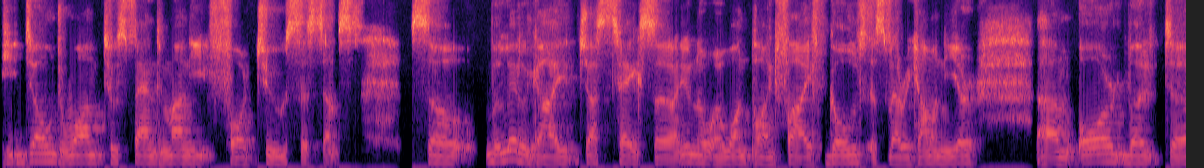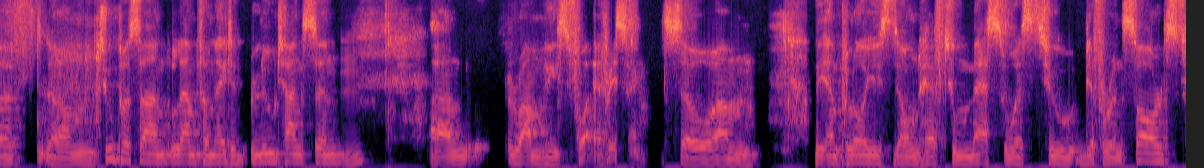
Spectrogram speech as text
he don't want to spend money for two systems. So the little guy just takes, a, you know, a 1.5 gold is very common here, um, or the uh, um, 2% lanthanated blue tungsten. Mm-hmm. Um, these for everything. So um, the employees don't have to mess with two different sorts.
